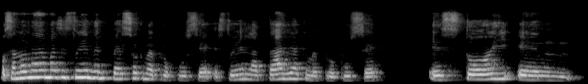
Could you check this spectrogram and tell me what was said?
o sea, no nada más estoy en el peso que me propuse, estoy en la talla que me propuse, estoy en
